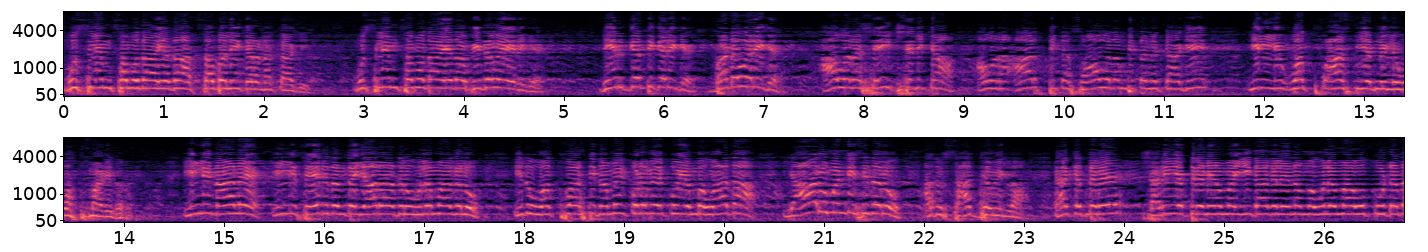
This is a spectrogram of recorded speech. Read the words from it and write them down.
ಮುಸ್ಲಿಂ ಸಮುದಾಯದ ಸಬಲೀಕರಣಕ್ಕಾಗಿ, ಮುಸ್ಲಿಂ ಸಮುದಾಯದ ವಿಧವೆಯರಿಗೆ ನಿರ್ಗತಿಕರಿಗೆ ಬಡವರಿಗೆ, ಅವರ ಶೈಕ್ಷಣಿಕ, ಅವರ ಆರ್ಥಿಕ ಸ್ವಾವಲಂಬಿತನಕ್ಕಾಗಿ ಇಲ್ಲಿ ವಕ್ಫ್, ಆಸ್ತಿಯನ್ನು ಇಲ್ಲಿ ವಕ್ಫ್ ಮಾಡಿದರು. ಇಲ್ಲಿ ನಾಳೆ ಇಲ್ಲಿ ಸೇರಿದಂತೆ ಯಾರಾದರೂ ಉಲಮಾಗಲು ಇದು ವಕ್ವಾಸಿ ನಮಗೆ ಕೊಡಬೇಕು ಎಂಬ ವಾದ ಯಾರು ಮಂಡಿಸಿದರು ಅದು ಸಾಧ್ಯವಿಲ್ಲ. ಯಾಕೆಂದರೆ ಶರೀಯತ್ರ ನಿಯಮ ಈಗಾಗಲೇ ನಮ್ಮ ಉಲಮಾ ಒಕ್ಕೂಟದ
